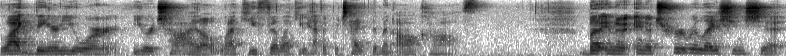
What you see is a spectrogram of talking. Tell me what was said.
like they're your your child, like you feel like you have to protect them at all costs. But in a in a true relationship,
